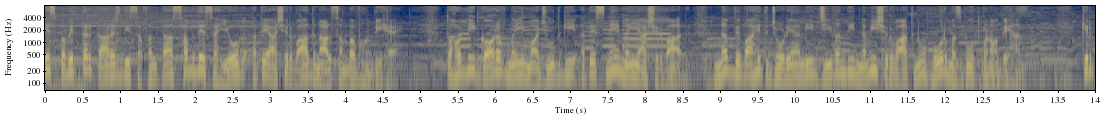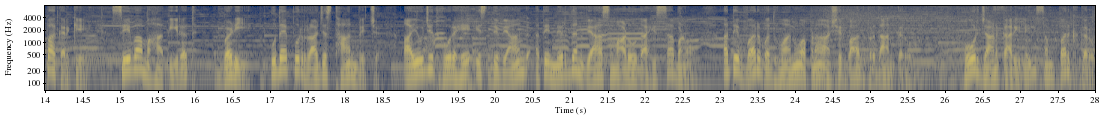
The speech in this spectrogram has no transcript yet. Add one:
ਇਸ ਪਵਿੱਤਰ ਕਾਰਜ ਦੀ ਸਫਲਤਾ ਸਭ ਦੇ ਸਹਿਯੋਗ ਅਤੇ ਆਸ਼ੀਰਵਾਦ ਨਾਲ ਸੰਭਵ ਹੁੰਦੀ ਹੈ। ਤੁਹਾਡੀ ਗੌਰਵਮਈ ਮੌਜੂਦਗੀ ਅਤੇ ਸਨੇਹਮਈ ਆਸ਼ੀਰਵਾਦ ਨਵ ਵਿਵਾਹਿਤ ਜੋੜਿਆਂ ਲਈ ਜੀਵਨ ਦੀ ਨਵੀਂ ਸ਼ੁਰੂਆਤ ਨੂੰ ਹੋਰ ਮਜ਼ਬੂਤ ਬਣਾਉਂਦੇ ਹਨ। ਕਿਰਪਾ ਕਰਕੇ ਸੇਵਾ ਮਹਾਤੀਰਥ ਬੜੀ ਉਦੈਪੁਰ ਰਾਜਸਥਾਨ ਵਿੱਚ ਆਯੋਜਿਤ ਹੋ ਰਹੇ ਇਸ ਦਿਵਿਆਂਗ ਅਤੇ ਨਿਰਧਨ ਵਿਆਹ ਸਮਾਰੋਹ ਦਾ ਹਿੱਸਾ ਬਣੋ ਅਤੇ ਵਰ ਵਧੂਆਂ ਨੂੰ ਆਪਣਾ ਆਸ਼ੀਰਵਾਦ ਪ੍ਰਦਾਨ ਕਰੋ। ਹੋਰ ਜਾਣਕਾਰੀ ਲਈ ਸੰਪਰਕ ਕਰੋ।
